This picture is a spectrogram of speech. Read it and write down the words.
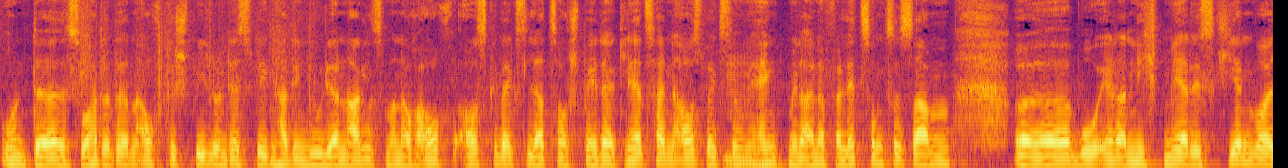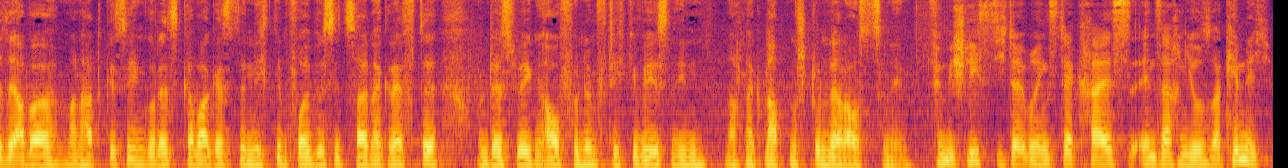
Und äh, so hat er dann auch gespielt. Und deswegen hat ihn Julian Nagelsmann auch, auch ausgewechselt. Er hat es auch später erklärt. Seine Auswechslung hängt mit einer Verletzung zusammen, äh, wo er dann nicht mehr riskieren wollte. Aber man hat gesehen, Goretzka war gestern nicht im Vollbesitz seiner Kräfte. Und deswegen auch vernünftig gewesen, ihn nach einer knappen Stunde rauszunehmen. Für mich schließt sich da übrigens der Kreis in Sachen Josua Kimmich.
